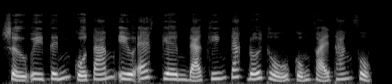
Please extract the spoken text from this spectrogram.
Sự uy tín của 8 US Game đã khiến các đối thủ cũng phải thán phục.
